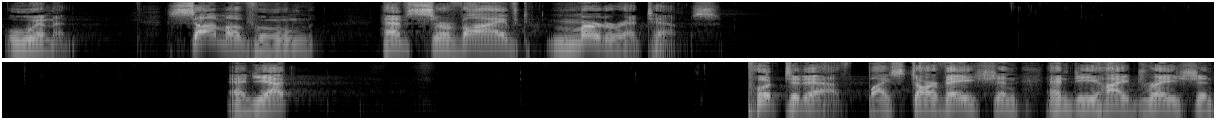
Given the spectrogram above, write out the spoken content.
women, some of whom have survived murder attempts. And yet, put to death by starvation and dehydration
